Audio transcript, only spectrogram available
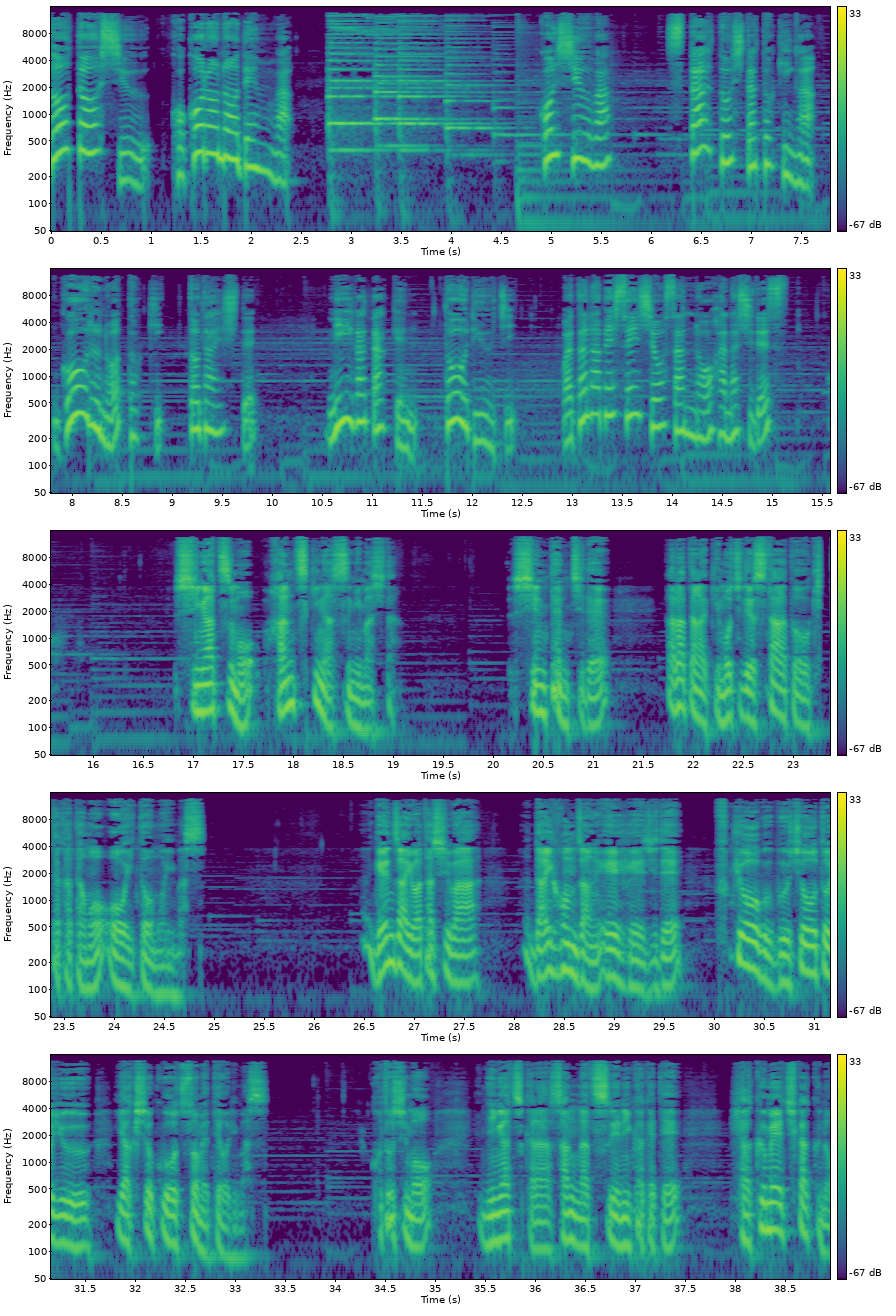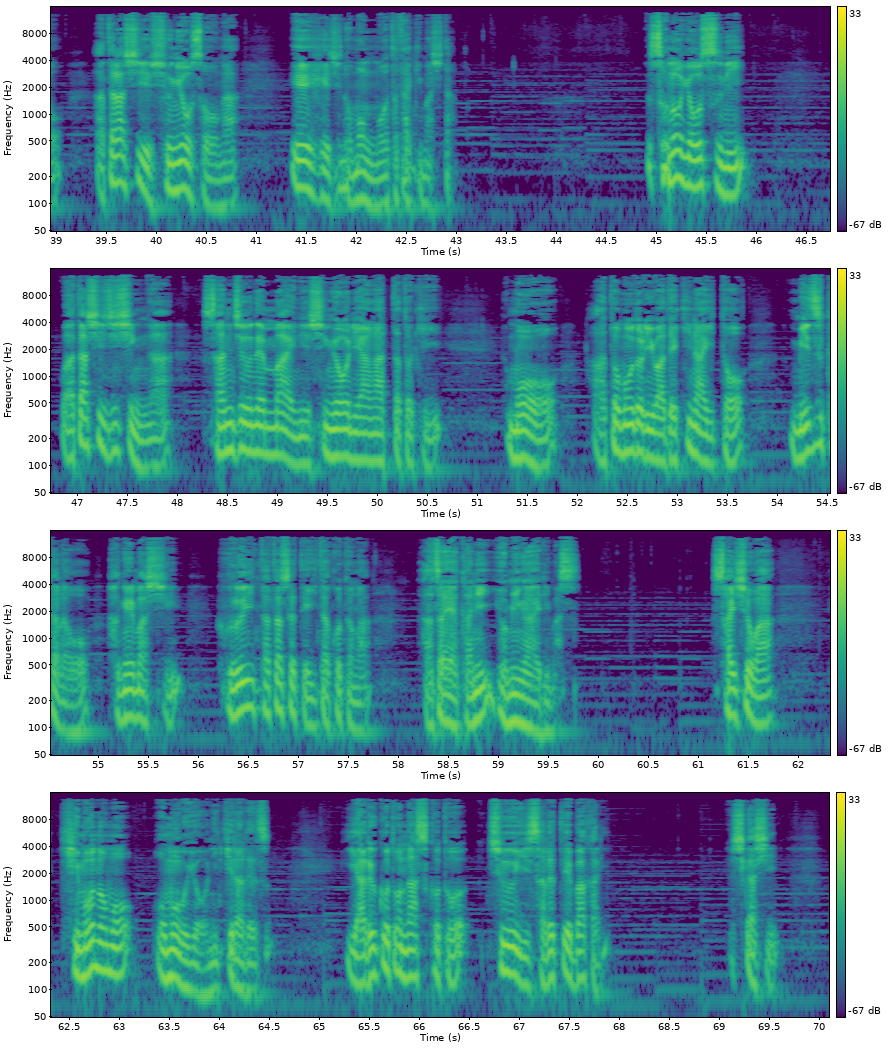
総統集心の電話。今週は「スタートした時がゴールの時」と題して新潟県東龍寺渡辺千章さんのお話です。4月も半月が過ぎました。新天地で新たな気持ちでスタートを切った方も多いと思います。現在私は大本山永平寺で布教部部長という役職を務めております。今年も2月から3月末にかけて100名近くの新しい修行僧が永平寺の門を叩きました。その様子に私自身が30年前に修行に上がった時もう後戻りはできないと自らを励まし奮い立たせていたことが鮮やかによみがえります。最初は着物も思うように着られずやることなすこと注意されてばかり。しかし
